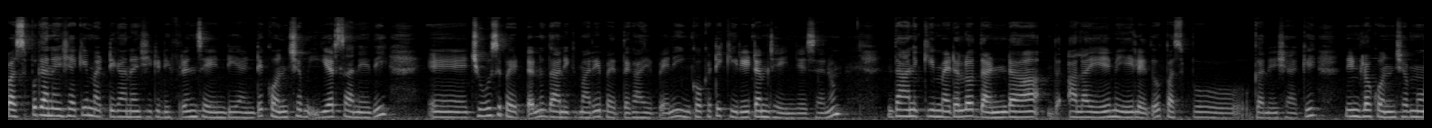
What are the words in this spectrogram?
పసుపు గణేషకి మట్టి గణేషకి డిఫరెన్స్ ఏంటి అంటే కొంచెం ఇయర్స్ అనేది చూసి పెట్టాను. దానికి మరీ పెద్దగా అయిపోయినాయి. ఇంకొకటి కిరీటం చేంజ్ చేశాను. దానికి మెడలో దండ అలా ఏమి వేయలేదు పసుపు గణేషకి. దీంట్లో కొంచెము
